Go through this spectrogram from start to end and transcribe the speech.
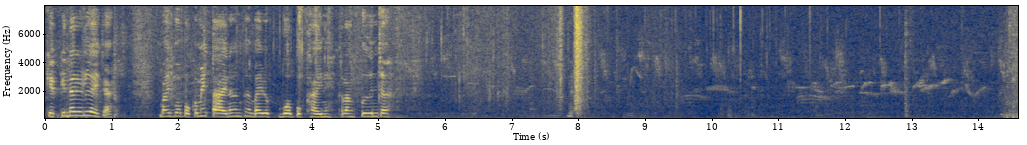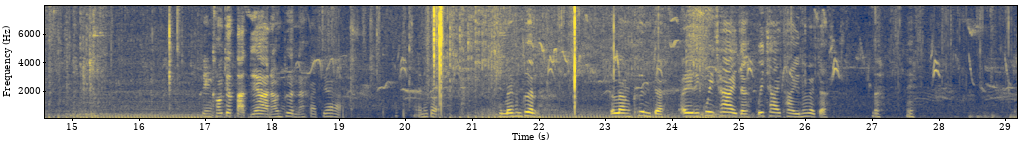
เก็บกินได้เรื่อยๆจ้ะ ใบบัวบกก็ไม่ตายนะเพื่อนๆใบบัวบกไทยเนี่ยกำลังฟื้นจ้ะเนี่ยเพลงเขาจะตัดหญ้านะเพื่อนๆนะ ตัดหญ้า อันนี้ก็เห็นไหมเพื่อนๆกำลังขึ้นจ้ะไอ้นี่กุ้ยช่ายจ้ะกุ้ยช่ายไทยนั่นแหละจ้ะนะนี่แพ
